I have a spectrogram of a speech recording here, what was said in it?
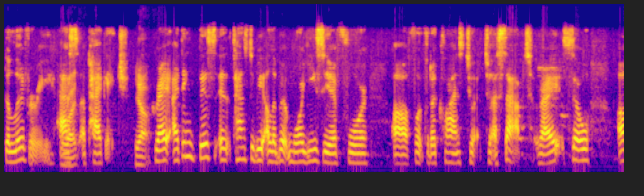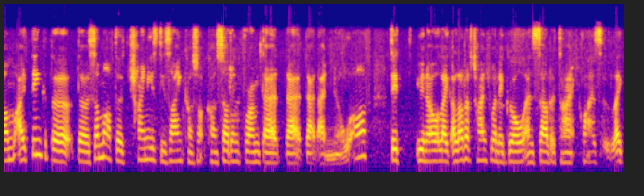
delivery as Right. a package Yeah. right? I think this it tends to be a little bit more easier for uh, for, for the clients to, to accept, right? So um, I think the, the some of the Chinese design consult- consulting firm that, that that I know of, they you know like a lot of times when they go and sell the ti- clients, like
